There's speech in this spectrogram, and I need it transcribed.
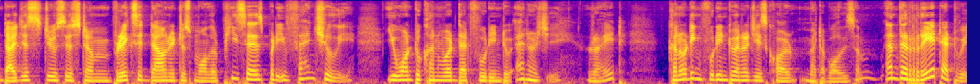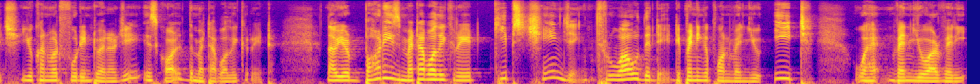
digestive system breaks it down into smaller pieces, but eventually you want to convert that food into energy, right? Converting food into energy is called metabolism, and the rate at which you convert food into energy is called the metabolic rate. Now, your body's metabolic rate keeps changing throughout the day, depending upon when you eat, when you are very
